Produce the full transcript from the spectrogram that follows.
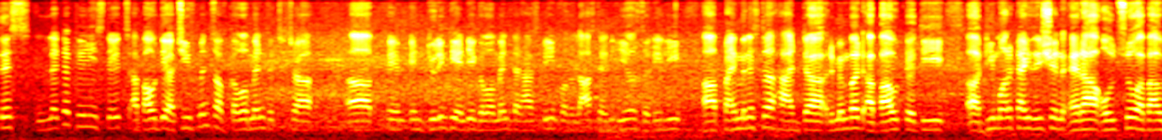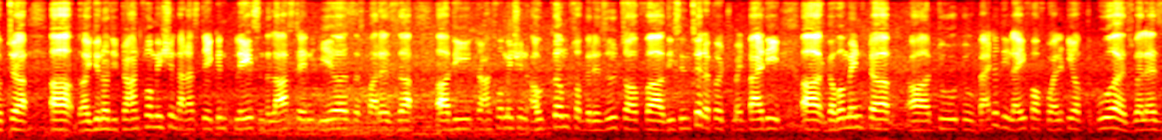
this letter clearly states about the achievements of government, which uh, uh, in, in during the NDA government that has been for the last 10 years. Really, uh, Prime Minister had uh, remembered about the uh, demonetization era, also about uh, you know the transformation that has taken place in the last 10 years, as far as the transformation outcomes of the results of the sincere efforts made by the government to to better the life of quality of the poor as well as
